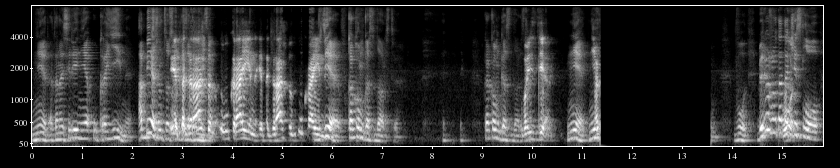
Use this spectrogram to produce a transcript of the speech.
Нет, это население Украины. А беженцев Это граждан? Украины, это граждан Украины. Где? В каком государстве? В каком государстве? Везде. Нет, не в- Вот. Берешь вот это Вот. число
